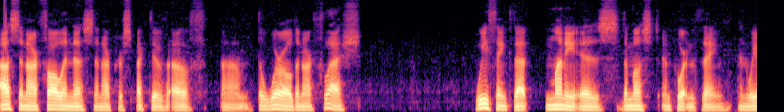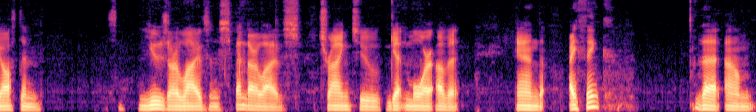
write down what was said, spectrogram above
us in our fallenness and our perspective of um, the world and our flesh, we think that money is the most important thing. And we often use our lives and spend our lives trying to get more of it. And I think that um,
